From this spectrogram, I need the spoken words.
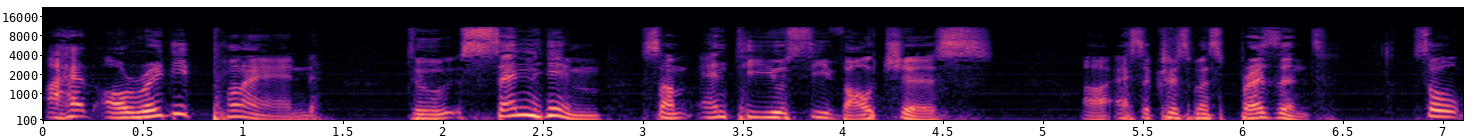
I had already planned to send him some NTUC vouchers uh, as a Christmas present. So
